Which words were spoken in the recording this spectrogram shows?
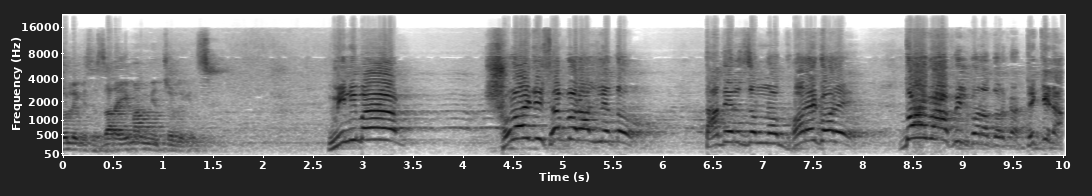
চলে গেছে, যারা ইমান নিয়ে চলে গেছে। মিনিমাম ষোলোই ডিসেম্বর আসলে তো তাদের জন্য ঘরে ঘরে দোয়া মাহফিল করা দরকার, ঠিক কিনা?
